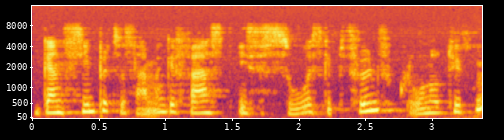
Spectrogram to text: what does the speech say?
Und ganz simpel zusammengefasst ist es so, es gibt fünf Chronotypen.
